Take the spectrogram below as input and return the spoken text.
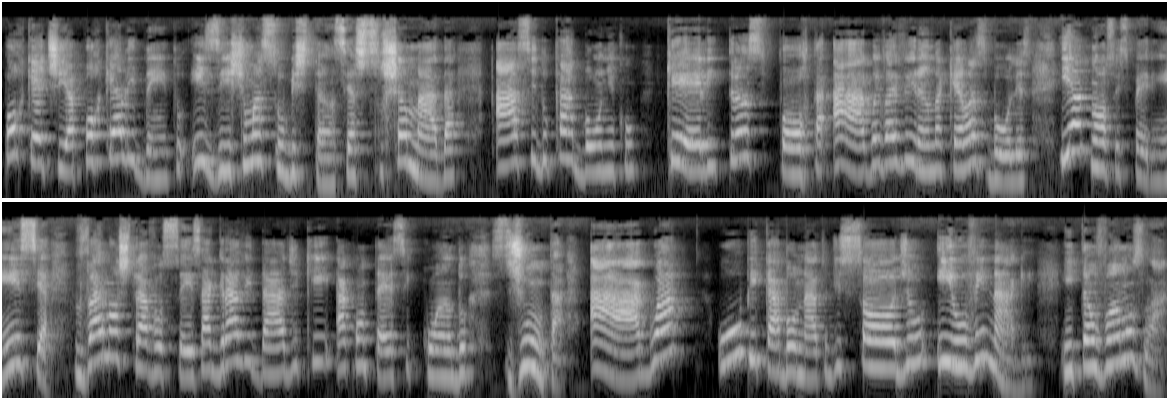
Porque, tia, porque ali dentro existe uma substância chamada ácido carbônico que ele transporta a água e vai virando aquelas bolhas. E a nossa experiência vai mostrar a vocês a gravidade que acontece quando junta a água, o bicarbonato de sódio e o vinagre. Então vamos lá.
